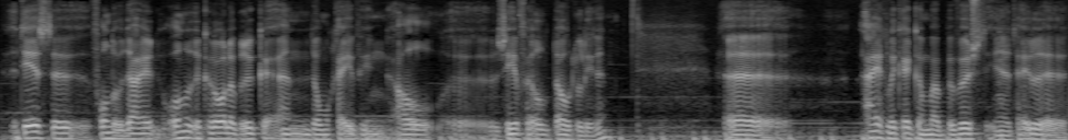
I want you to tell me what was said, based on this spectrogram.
het eerste vonden we daar onder de Corolla-bruggen en de omgeving al zeer veel doden liggen. Eigenlijk heb ik hem maar bewust in het hele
